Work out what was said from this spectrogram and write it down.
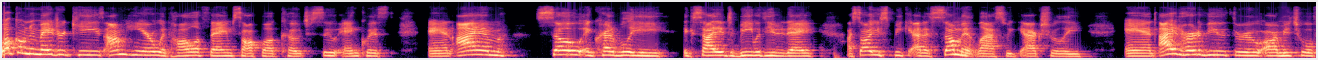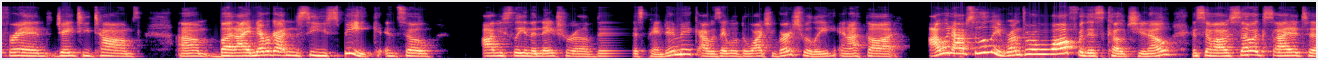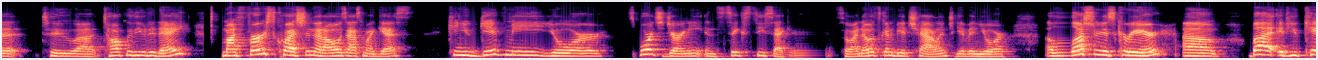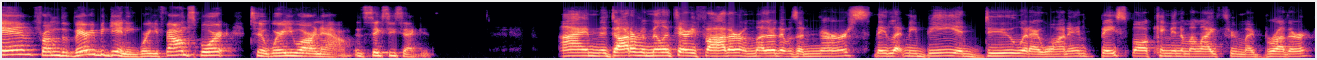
Welcome to Major Keys. I'm here with Hall of Fame softball coach Sue Enquist, and I am so incredibly excited to be with you today. I saw you speak at a summit last week, actually, and I had heard of you through our mutual friend, JT Toms, um, but I had never gotten to see you speak. And so, obviously, in the nature of this, this pandemic, I was able to watch you virtually, and I thought, I would absolutely run through a wall for this coach, you know? And so I was so excited to to uh, talk with you today. My first question that I always ask my guests can you give me your sports journey in 60 seconds? So I know it's going to be a challenge given your illustrious career. Um, but if you can, from the very beginning, where you found sport to where you are now in 60 seconds. I'm the daughter of a military father, a mother that was a nurse. They let me be and do what I wanted. Baseball came into my life through my brother.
